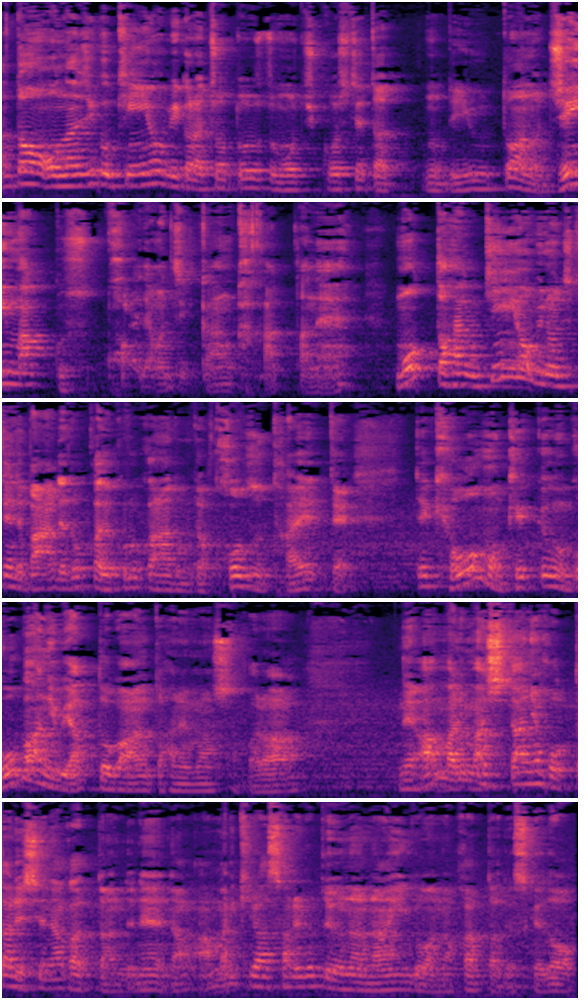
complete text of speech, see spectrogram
あと、同じく金曜日からちょっとずつ持ち越してたので言うと、あの、JMAX。これでも時間かかったね。もっと早く金曜日の時点でバーンってどっかで来るかなと思ったら、来ず耐えて、で、今日も結局5番にやっとバーンと跳ねましたから、ね、あんまりまあ下に掘ったりしてなかったんでね、あんまり切らされるというような難易度はなかったですけど、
